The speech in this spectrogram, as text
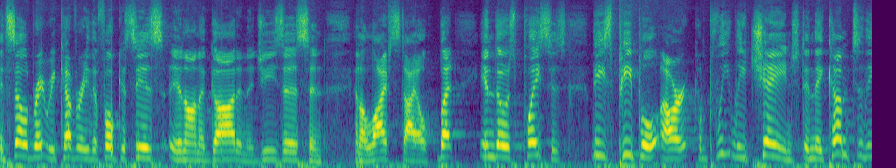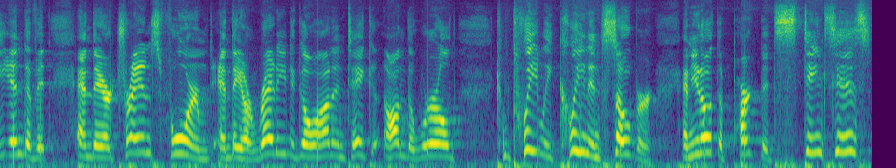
In Celebrate Recovery, the focus is in on a God and a Jesus and, and a lifestyle. But in those places, these people are completely changed and they come to the end of it and they are transformed and they are ready to go on and take on the world completely clean and sober. And you know what the part that stinks is?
